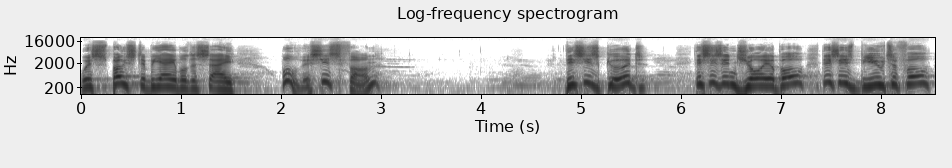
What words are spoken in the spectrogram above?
we're supposed to be able to say, Well, this is fun. This is good. This is enjoyable. This is beautiful.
